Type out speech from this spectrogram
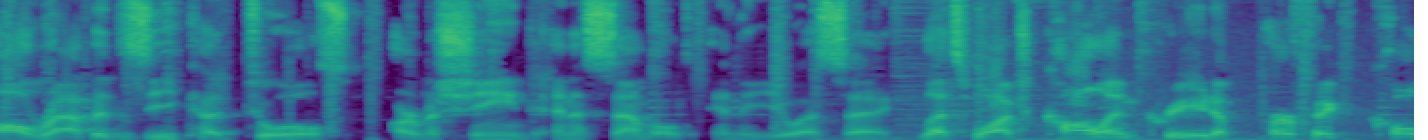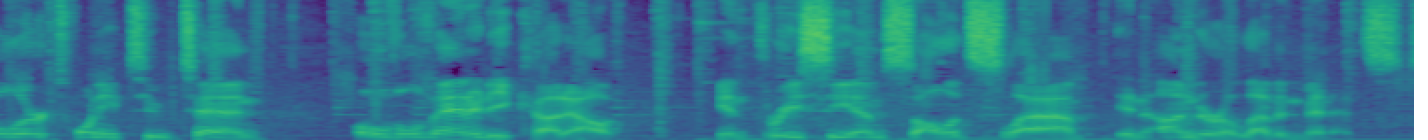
all Rapid Z-Cut tools are machined and assembled in the USA. Let's watch Colin create a perfect Kohler 2210 oval vanity cutout in 3cm solid slab in under 11 minutes.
